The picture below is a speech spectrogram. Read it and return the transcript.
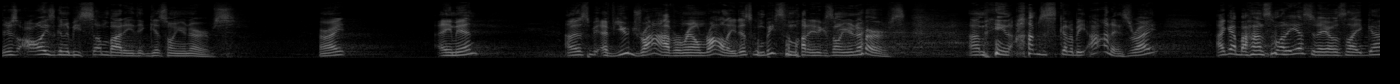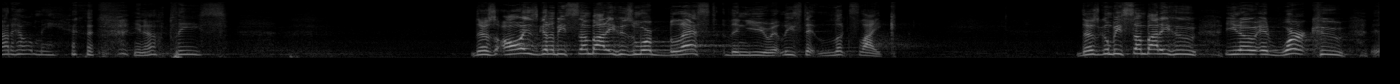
there's always going to be somebody that gets on your nerves. All right? Amen? I mean, if you drive around Raleigh, there's going to be somebody that gets on your nerves. I mean, I'm just going to be honest, right? I got behind somebody yesterday. I was like, God, help me. you know, please. There's always going to be somebody who's more blessed than you, at least it looks like. There's going to be somebody who, you know, at work who uh,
